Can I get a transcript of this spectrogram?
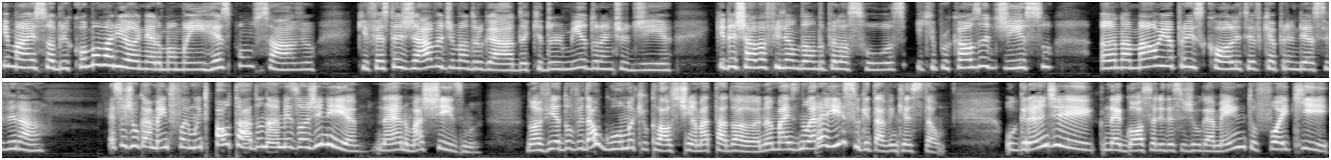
e mais sobre como a Mariane era uma mãe irresponsável, que festejava de madrugada, que dormia durante o dia, que deixava a filha andando pelas ruas e que por causa disso Ana mal ia para a escola e teve que aprender a se virar. Esse julgamento foi muito pautado na misoginia, né, no machismo. Não havia dúvida alguma que o Klaus tinha matado a Ana, mas não era isso que estava em questão. O grande negócio ali desse julgamento foi que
